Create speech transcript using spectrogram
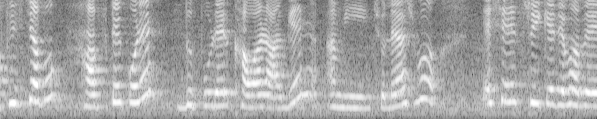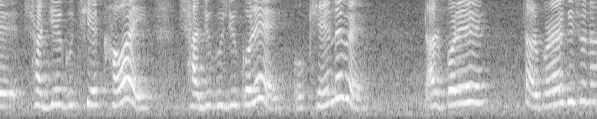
অফিস যাব হাফ ডে করে দুপুরের খাওয়ার আগে আমি চলে আসব। এসে স্ত্রীকে যেভাবে সাজিয়ে গুছিয়ে খাওয়াই, সাজুগুজু করে ও খেয়ে নেবে, তারপরে তারপরে আর কিছু না।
